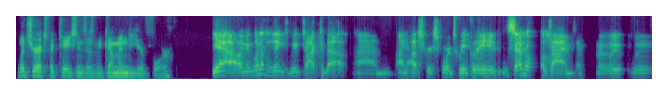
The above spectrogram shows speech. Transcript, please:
What's your expectations as we come into year four? Yeah, I mean, one of the things we've talked about um, on Husker Sports Weekly several times. I mean, we, we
